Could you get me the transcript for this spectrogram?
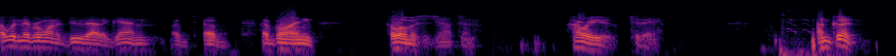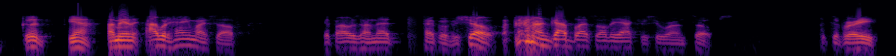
I would never want to do that again. Of, of, of going, hello, Mrs. Johnson. How are you today? I'm good. Good. Yeah. I mean, I would hang myself if I was on that type of a show. God bless all the actors who are on soaps. It's a very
